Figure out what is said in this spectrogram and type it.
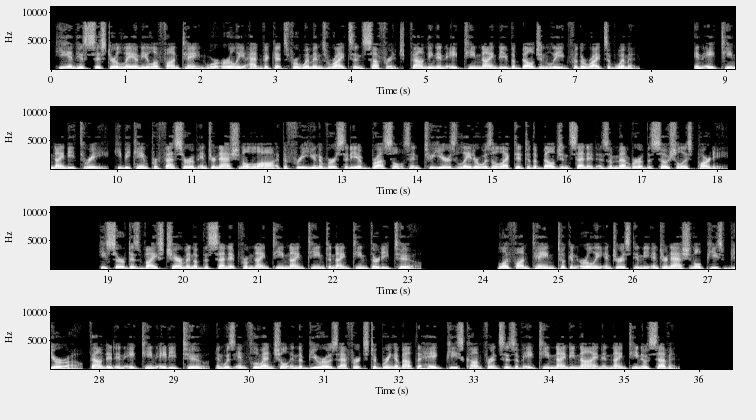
He and his sister Léonie La Fontaine were early advocates for women's rights and suffrage, founding in 1890 the Belgian League for the Rights of Women. In 1893, he became professor of international law at the Free University of Brussels and two years later was elected to the Belgian Senate as a member of the Socialist Party. He served as vice-chairman of the Senate from 1919 to 1932. La Fontaine took an early interest in the International Peace Bureau, founded in 1882, and was influential in the Bureau's efforts to bring about the Hague Peace Conferences of 1899 and 1907.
